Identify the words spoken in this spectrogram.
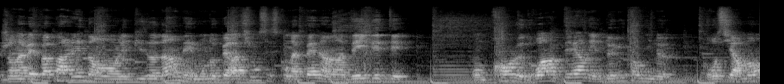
J'en avais pas parlé dans l'épisode 1, mais mon opération, c'est ce qu'on appelle un DIDT. On prend le droit interne et le demi-tendineux. Grossièrement,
